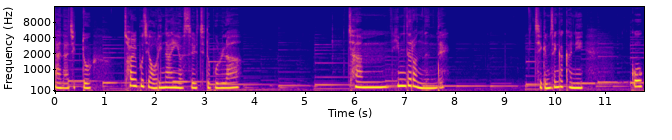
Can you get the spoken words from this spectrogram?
난 아직도 철부지 어린아이였을지도 몰라. 참 힘들었는데. 지금 생각하니 꼭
